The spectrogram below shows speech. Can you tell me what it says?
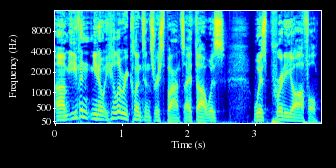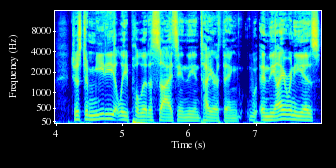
Um, even you know Hillary Clinton's response, I thought was was pretty awful. Just immediately politicizing the entire thing. And the irony is,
